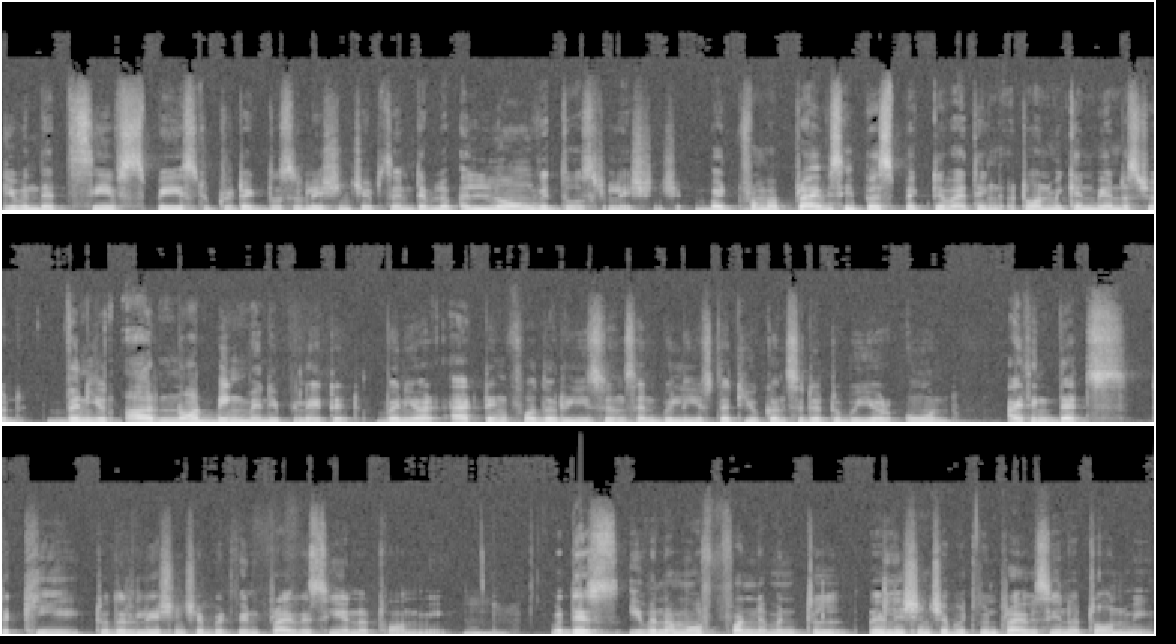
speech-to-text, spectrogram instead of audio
given that safe space to protect those relationships and develop along with those relationships. But from a privacy perspective, I think autonomy can be understood when you are not being manipulated, when you are acting for the reasons and beliefs that you consider to be your own. I think that's the key to the relationship between privacy and autonomy. Mm-hmm. But there's even a more fundamental relationship between privacy and autonomy.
